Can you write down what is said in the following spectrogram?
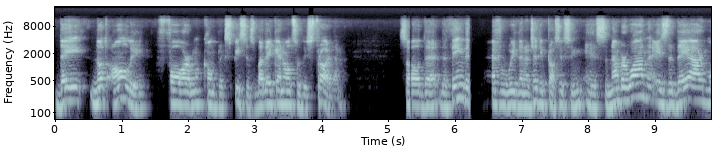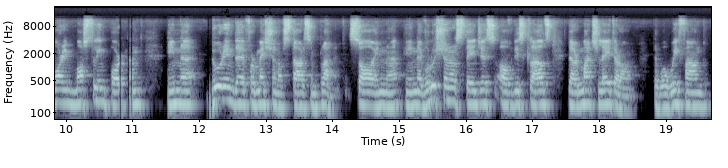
they not only form complex species, but they can also destroy them. So the, the thing that we have with energetic processing is number one is that they are more mostly important in uh, during the formation of stars and planets. So in uh, in evolutionary stages of these clouds, they are much later on than what we found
